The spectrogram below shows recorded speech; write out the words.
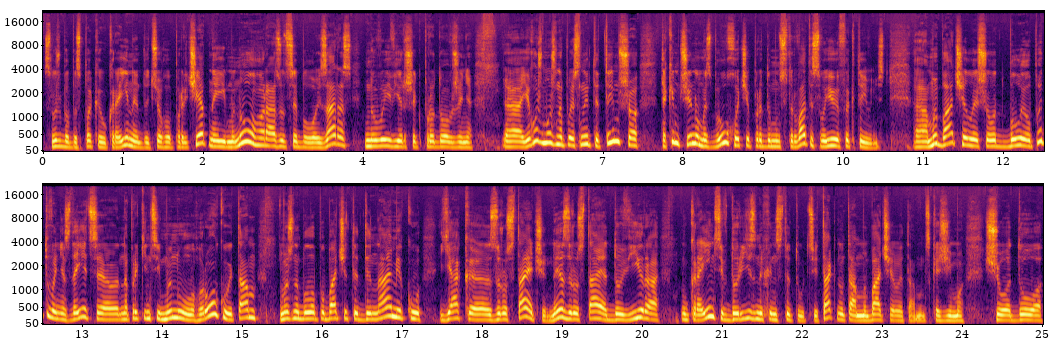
Служба безпеки України до цього причетна. І минулого разу це було, і зараз новий віршик продовження. Е, його ж можна пояснити тим, що таким чином СБУ хоче продемонструвати свою ефективність. Е, ми бачили, що от були опитування, здається, наприкінці минулого року, і там можна було побачити динаміку, як е, зростає чи не зростає довіра українців до різних інституцій. Так, ну там ми бачили там, скажімо, що до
